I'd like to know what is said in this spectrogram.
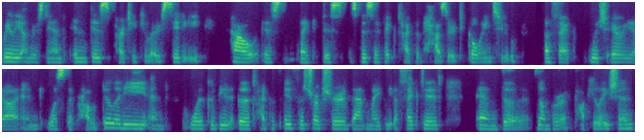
really understand in this particular city how is like this specific type of hazard going to affect which area and what's the probability and what could be the type of infrastructure that might be affected and the number of population.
